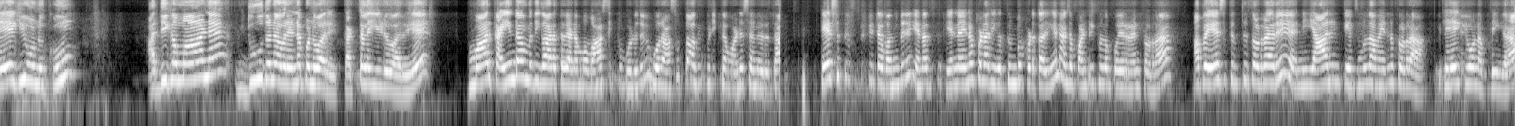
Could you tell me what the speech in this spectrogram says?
லேகியோனுக்கும் அதிகமான தூதன் அவர் என்ன பண்ணுவாரு? கட்டளையிடுவாரு. மார்க் ஐந்தாம் அதிகாரத்துல நம்ம வாசிக்கும் பொழுது ஒரு அசுத்தாவி பிடித்த மனுஷன் இருந்தா ஏசு கிறிஸ்து கிட்ட வந்து எனக்கு என்ன என்ன பண்ணாதீங்க? துன்பப்படுத்தாதீங்க. நான் அந்த பன்றிக்குள்ள போயிடுறேன்னு சொல்றா. அப்ப ஏசு கிறிஸ்து சொல்றாரு நீ யாருன்னு கேட்கும்போது அவன் என்ன சொல்றா? லேகியோன் அப்படிங்கிறா.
